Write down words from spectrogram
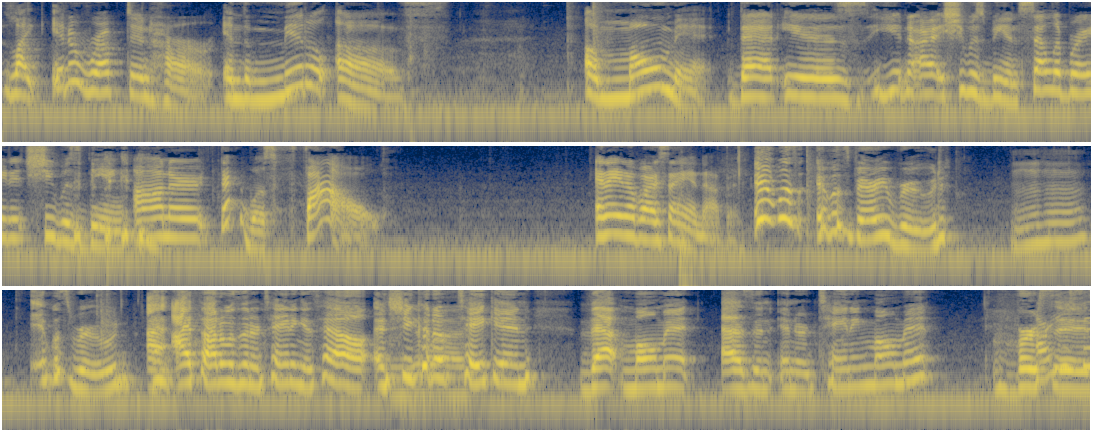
like interrupting her in the middle of a moment that is, you know, she was being celebrated, she was being honored. That was foul. And ain't nobody saying nothing. It was it was very rude. Mm-hmm. It was rude. I, I thought it was entertaining as hell, and she It could have taken that moment as an entertaining moment versus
